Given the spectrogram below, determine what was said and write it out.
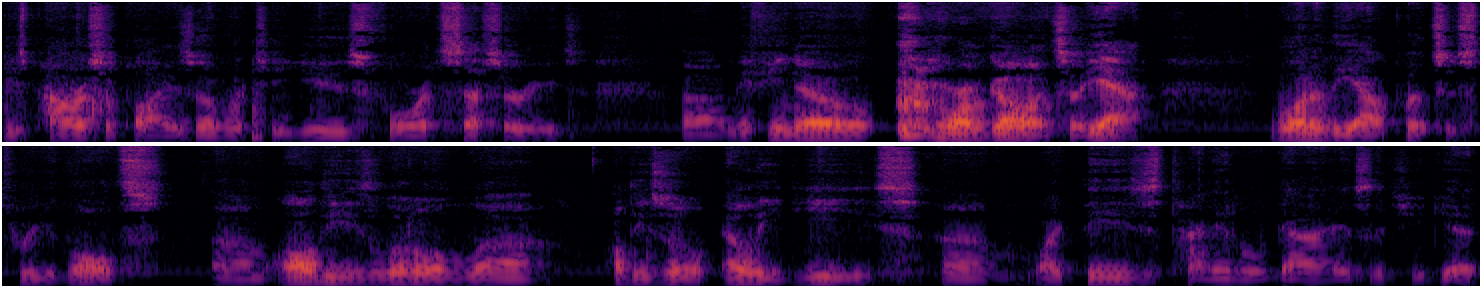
these power supplies over to use for accessories. Um, if you know where I'm going, so yeah, one of the outputs is 3 volts. Um, all these little uh, all these little LEDs, um, like these tiny little guys that you get,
